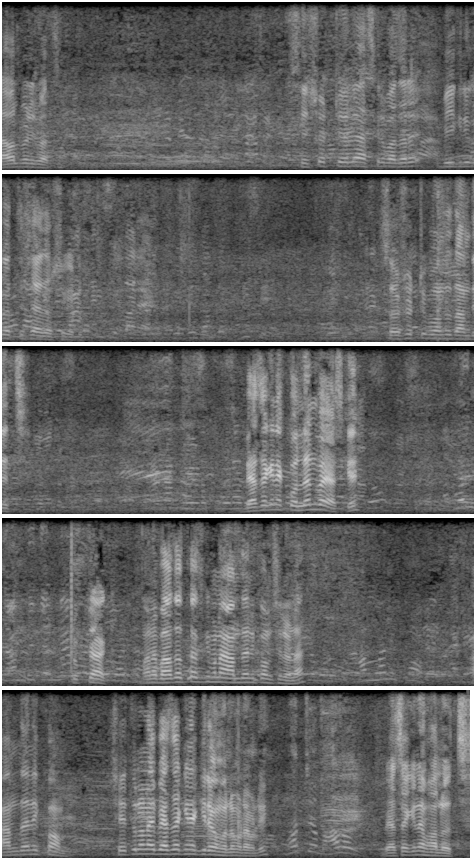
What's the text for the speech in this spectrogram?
ডাবল বেডির বাচ্চা। ছেষট্টি হলে আজকের বাজারে বিক্রি করতে চায় দর্শক এটি চৌষট্টি পর্যন্ত দাম দিচ্ছে। বেচা কিনা করলেন ভাই আজকে? টুকটাক। মানে বাজার তো আজকে মানে আমদানি কম ছিল না? আমদানি কম। সেই তুলনায় বেচা কিনা কীরকম হলো মোটামুটি? বেচা কিনা ভালো হচ্ছে।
